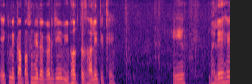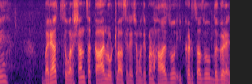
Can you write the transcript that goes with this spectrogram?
एकमेकापासून हे दगड जे विभक्त झाले तिथे हे भले हे बऱ्याच वर्षांचा काळ लोटला असेल याच्यामध्ये पण हा जो इकडचा जो दगड आहे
